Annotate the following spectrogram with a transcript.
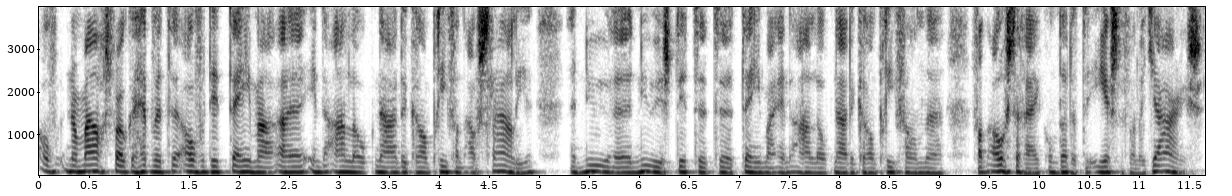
over, normaal gesproken hebben we het eh, over dit thema in de aanloop naar de Grand Prix van Australië. En nu, nu is dit het thema in de aanloop naar de Grand Prix van, van Oostenrijk, omdat het de eerste van het jaar is.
